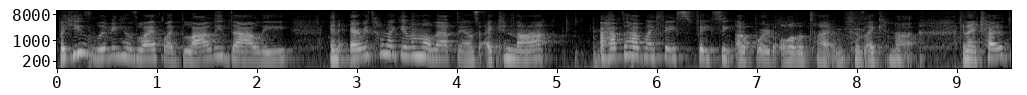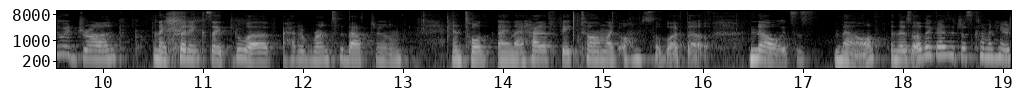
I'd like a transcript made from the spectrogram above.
but he's living his life like lolly dolly. And every time I give him a lap dance, I cannot. I have to have my face facing upward all the time because I cannot. And I tried to do it drunk, and I couldn't because I threw up. I had to run to the bathroom, and told, and I had a fake tell him like, "Oh, I'm so blacked out." No, it's his mouth. And there's other guys that just come in here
